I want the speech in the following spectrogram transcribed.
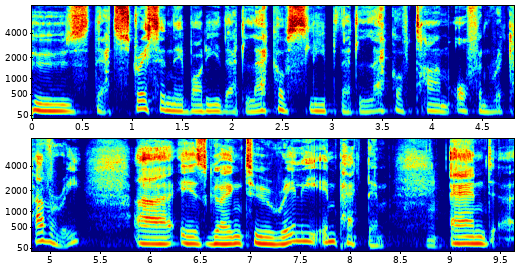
whose that stress in their body, that lack of sleep, that lack of time off and recovery uh, is going to really impact them. Mm. And uh,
